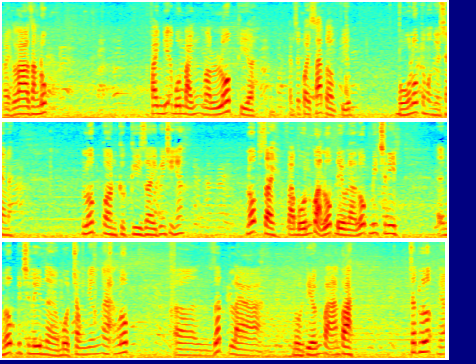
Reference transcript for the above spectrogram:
Đây la răng đúc. Phanh đĩa 4 bánh và lốp thì à, em sẽ quay sát vào phía bố lốp cho mọi người xem này. Lốp còn cực kỳ dày quý anh chị nhé. Lốp dày và bốn quả lốp đều là lốp Michelin. Lốp Michelin là một trong những hãng lốp uh, rất là nổi tiếng và an toàn. Chất lượng nhé.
